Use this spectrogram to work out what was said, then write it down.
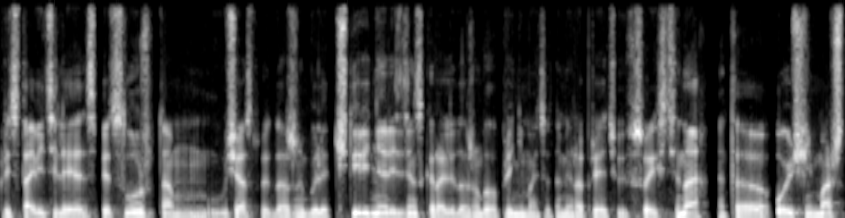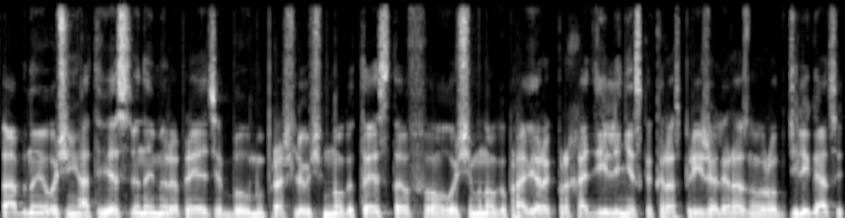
Представители спецслужб там участвовать должны были. Четыре дня резидентское короли должно было принимать это мероприятие в своих стенах. Это очень масштабное, очень ответственное мероприятие было. Мы прошли очень много тестов, очень много проверок проходили, несколько раз приезжали разного рода делегации.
